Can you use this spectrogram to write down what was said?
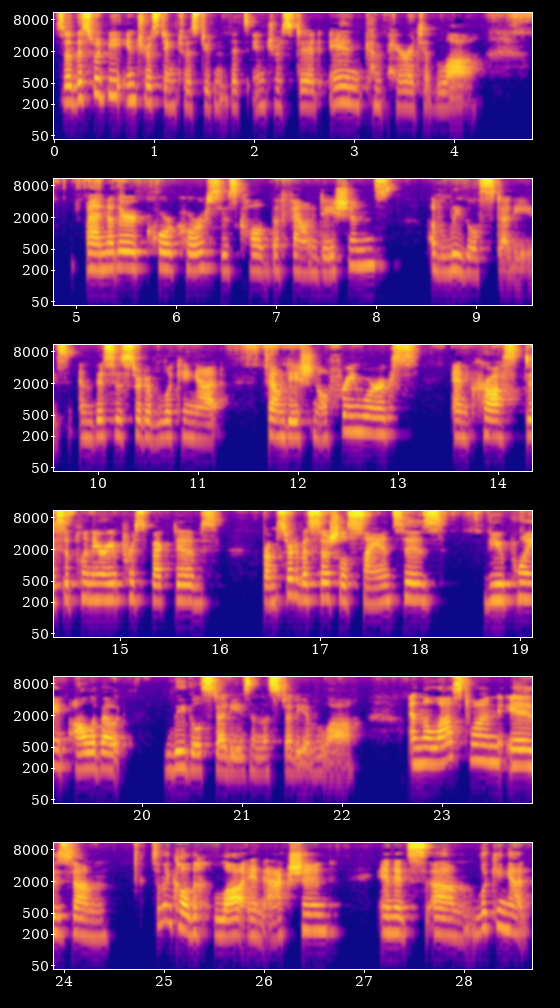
So this would be interesting to a student that's interested in comparative law. Another core course is called the Foundations of Legal Studies. And this is sort of looking at foundational frameworks and cross disciplinary perspectives from sort of a social sciences viewpoint, all about legal studies and the study of law. And the last one is um, something called Law in Action, and it's um, looking at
